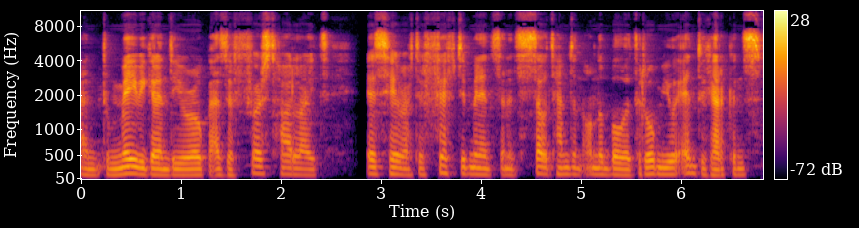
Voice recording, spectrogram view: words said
and to maybe get into Europe as the first highlight is here after 50 minutes and it's Southampton on the ball with Romeu into Gerkens.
